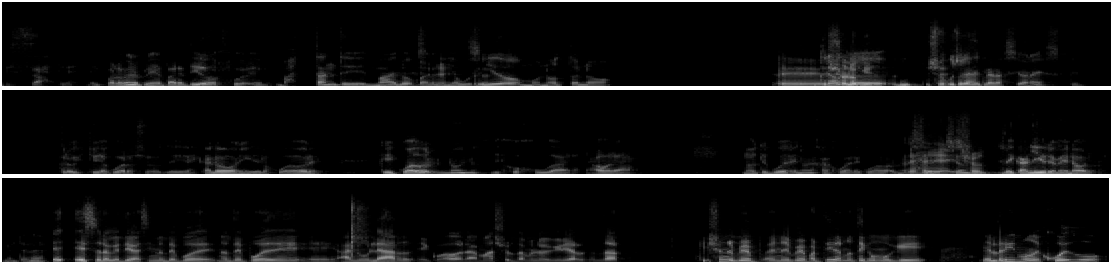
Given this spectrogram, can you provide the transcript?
desastre. El, por lo menos el primer partido fue bastante malo, para Sí, mí sí. aburrido, monótono. Eh, Creo yo que, lo que yo escuché las declaraciones que creo que estoy de acuerdo yo de Scaloni y de los jugadores que Ecuador no nos dejó jugar. Ahora no te puede no dejar jugar Ecuador, una Eh, selección de calibre menor, ¿me entendés? E- Eso es lo que te iba a decir, no te puede, no te puede eh, anular Ecuador. Además, yo también lo que quería resaltar, que yo en el, primer, en el primer partido noté como que el ritmo de juego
